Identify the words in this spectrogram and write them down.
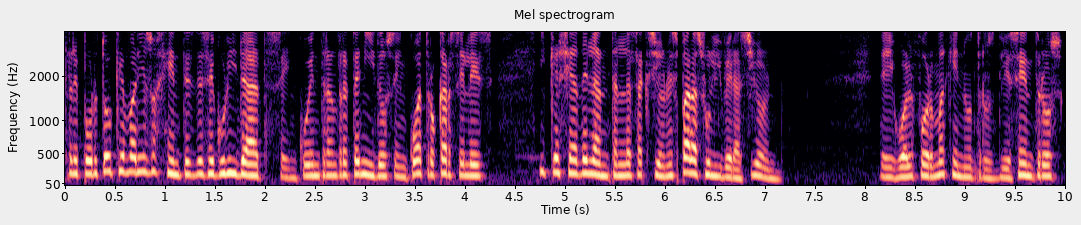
reportó que varios agentes de seguridad se encuentran retenidos en cuatro cárceles y que se adelantan las acciones para su liberación. De igual forma que en otros 10 centros,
